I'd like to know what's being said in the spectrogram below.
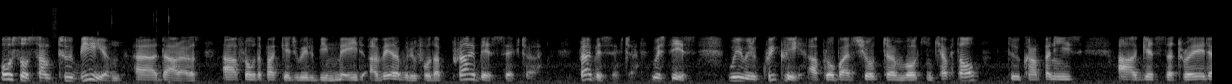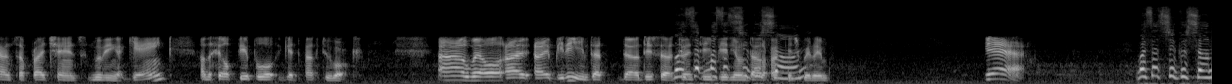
Also, some 2 billion uh, dollars uh, from the package will be made available for the private sector. Private sector. With this, we will quickly uh, provide short-term working capital to companies, uh, get the trade and supply chains moving again, and help people get back to work. Uh, well, I, I, believe that uh, this uh, $20 billion package will. Yeah. Masatsugu-san,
